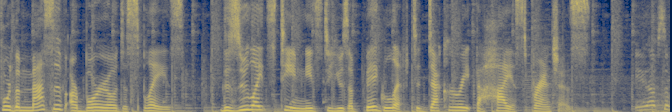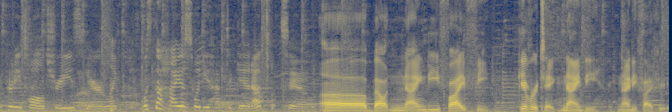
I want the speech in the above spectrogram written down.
For the massive arboreal displays, the Zoo Lights team needs to use a big lift to decorate the highest branches. You have some pretty tall trees here. Like, what's the highest one you have to get up to? Uh, about 95 feet, give or take 90, 95 feet.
